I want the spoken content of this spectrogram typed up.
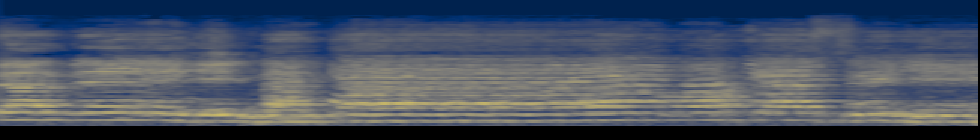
Söve gitmem kell a keszülyig.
